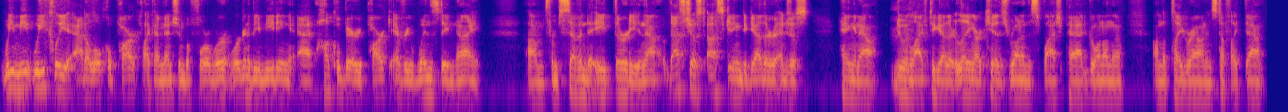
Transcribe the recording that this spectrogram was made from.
we meet weekly at a local park. Like I mentioned before, we're we're going to be meeting at Huckleberry Park every Wednesday night um, from seven to eight thirty, and that that's just us getting together and just hanging out, doing life together, letting our kids run in the splash pad, going on the on the playground and stuff like that.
